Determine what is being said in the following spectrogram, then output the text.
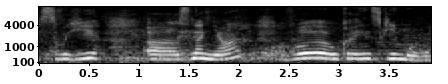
свої е, знання в українській мові.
